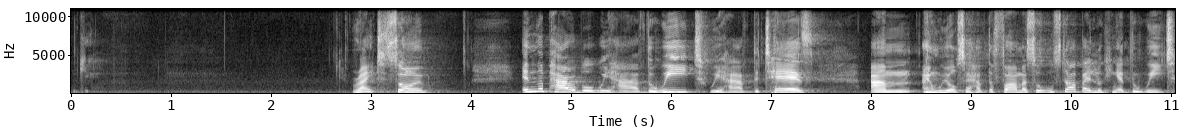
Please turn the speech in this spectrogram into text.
Thank you. Right, so in the parable, we have the wheat, we have the tares, um, and we also have the farmer. So we'll start by looking at the wheat.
